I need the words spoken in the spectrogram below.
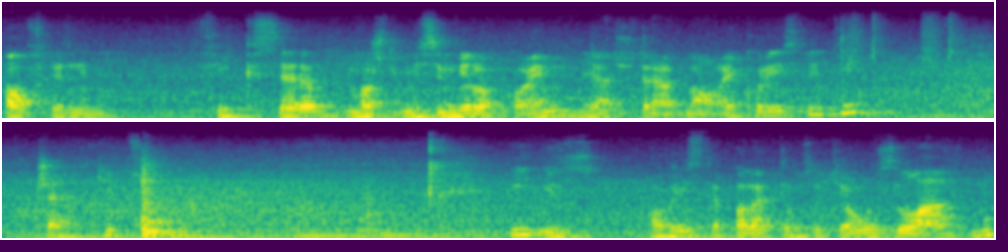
ofrinim fikserom, možda, mislim bilo kojim, ja ću trenutno ovaj koristiti, četkicu, i iz ove iste palete uzeti ovu zlatnu,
